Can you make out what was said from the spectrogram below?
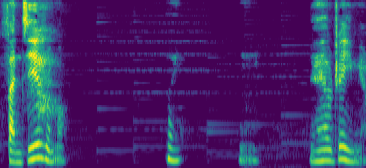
反击是吗？对，嗯，你还有这一面，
